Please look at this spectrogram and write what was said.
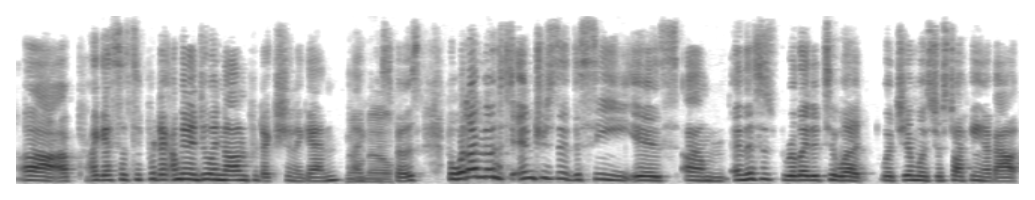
uh, I guess it's a predict. I'm going to do a non-prediction again, No, I no. suppose. But what I'm most interested to see is, um, and this is related to what what Jim was just talking about,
